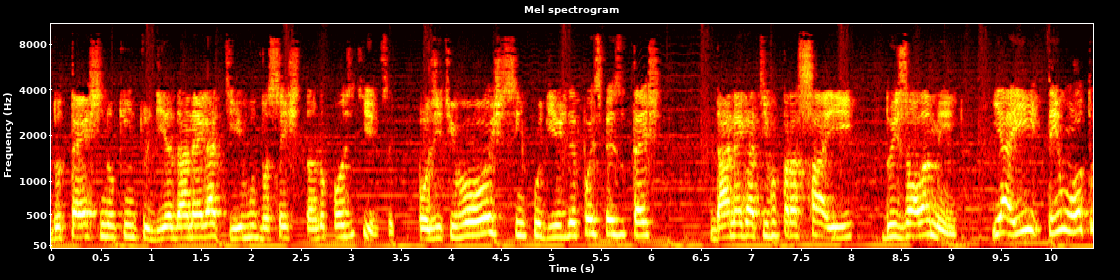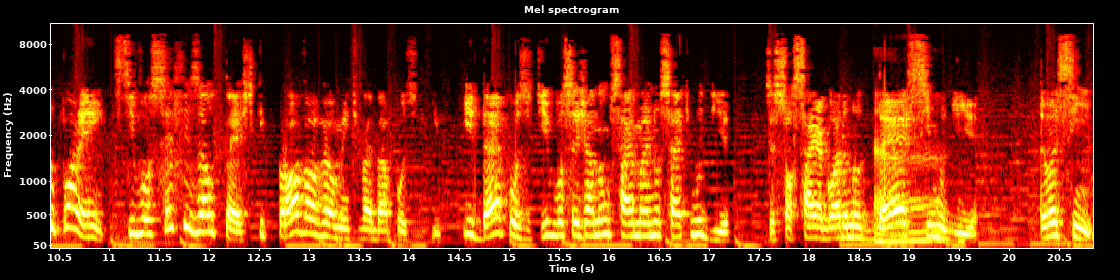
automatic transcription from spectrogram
Do teste no quinto dia dar negativo você estando positivo. Você positivo hoje, cinco dias depois fez o teste, dá negativo para sair do isolamento. E aí tem um outro porém. Se você fizer o teste que provavelmente vai dar positivo e der positivo, você já não sai mais no sétimo dia. Você só sai agora no ah. décimo dia. Então, assim,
